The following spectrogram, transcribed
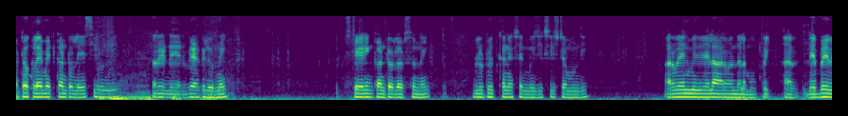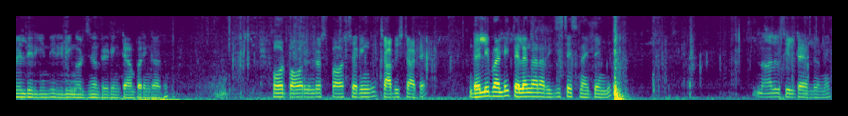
ఆటో క్లైమేట్ కంట్రోల్ ఏసీ ఉంది. రెండు ఎయిర్ బ్యాగులు ఉన్నాయి. స్టీరింగ్ కంట్రోలర్స్ ఉన్నాయి. బ్లూటూత్ కనెక్షన్ మ్యూజిక్ సిస్టమ్ ఉంది. అరవై ఎనిమిది వేల ఆరు వందల ముప్పై. డెబ్బై వేలు తిరిగింది. రీడింగ్ ఒరిజినల్ రీడింగ్ ట్యాంపరింగ్ కాదు. Four power windows power steering చాబీ స్టార్టే. ఢిల్లీ బండి తెలంగాణ రిజిస్ట్రేషన్ అయిపోయింది. నాలుగు సీల్ టైర్లు ఉన్నాయి.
